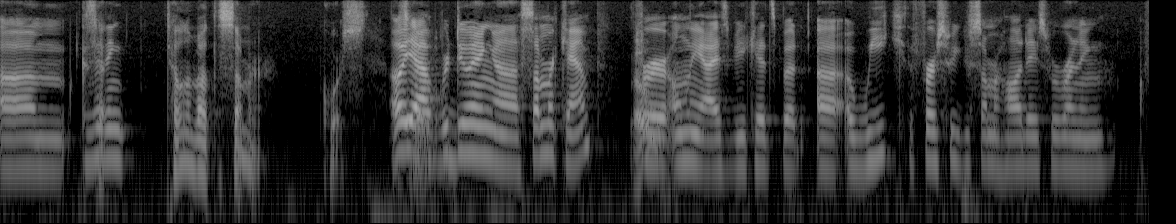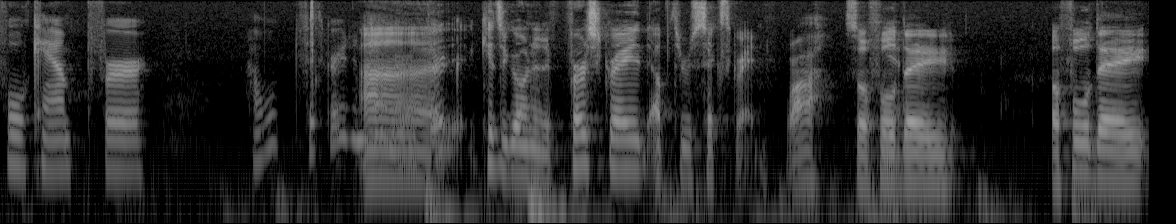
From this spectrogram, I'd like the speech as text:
Mm. because I think Tell them about the summer course. Oh yeah, we're doing a summer camp for Oh. only ISB kids, but uh, a week, the first week of summer holidays, we're running a full camp for how old? Fifth grade? and Uh, third? kids are going into first grade up through sixth grade. Wow. So a full Yeah. day, a full day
